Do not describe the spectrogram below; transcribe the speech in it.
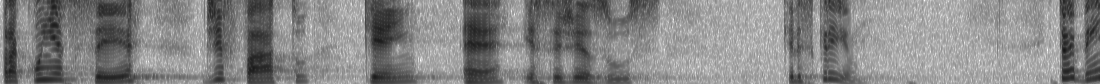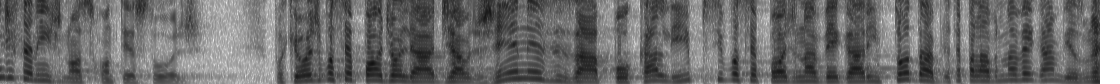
para conhecer de fato quem é esse Jesus que eles criam. Então é bem diferente do nosso contexto hoje. Porque hoje você pode olhar de Gênesis a Apocalipse, você pode navegar em toda a Bíblia, até a palavra navegar mesmo, né?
